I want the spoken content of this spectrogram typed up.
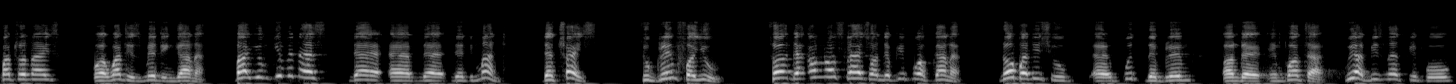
patronize well, what is made in Ghana. But you've given us the, uh, the the demand, the choice to bring for you. So the honor lies on the people of Ghana. Nobody should uh, put the blame on the importer. We are business people,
